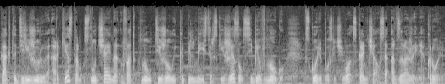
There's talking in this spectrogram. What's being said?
как-то дирижируя оркестром, случайно воткнул тяжелый капельмейстерский жезл себе в ногу, вскоре после чего скончался от заражения крови.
